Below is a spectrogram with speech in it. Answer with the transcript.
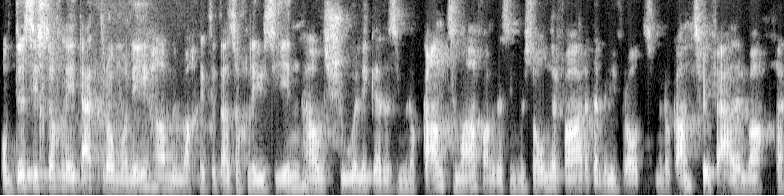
Und das ist so ein bisschen der Traum, den ich habe. Wir machen jetzt auch so ein bisschen unsere Inhouse-Schulungen. Da sind wir noch ganz am Anfang, da sind wir so unerfahren. Da bin ich froh, dass wir noch ganz viele Fehler machen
